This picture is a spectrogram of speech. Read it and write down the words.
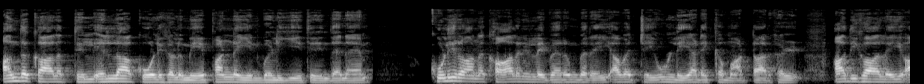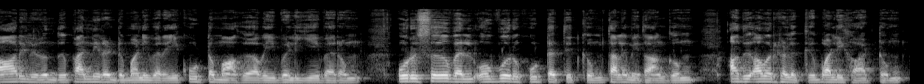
அந்த காலத்தில் எல்லா கோழிகளுமே பண்ணையின் வெளியே தெரிந்தன. குளிரான காலநிலை வரும் வரை அவற்றை உள்ளே அடைக்க மாட்டார்கள். அதிகாலை ஆறிலிருந்து பன்னிரண்டு மணி வரை கூட்டமாக அவை வெளியே வரும். ஒரு சேவல் ஒவ்வொரு கூட்டத்திற்கும் தலைமை தாங்கும். அது அவர்களுக்கு வழிகாட்டும்.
